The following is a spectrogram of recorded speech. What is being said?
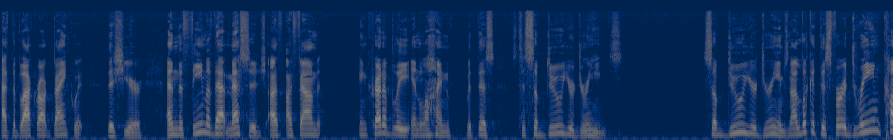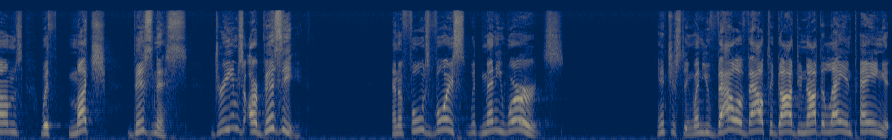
at the Black Rock banquet this year. And the theme of that message I, I found incredibly in line with this to subdue your dreams. Subdue your dreams. Now look at this. For a dream comes with much business. Dreams are busy. And a fool's voice with many words. Interesting. When you vow a vow to God, do not delay in paying it,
